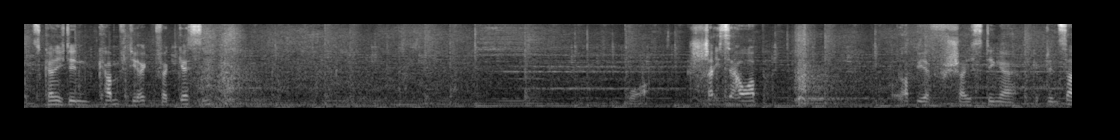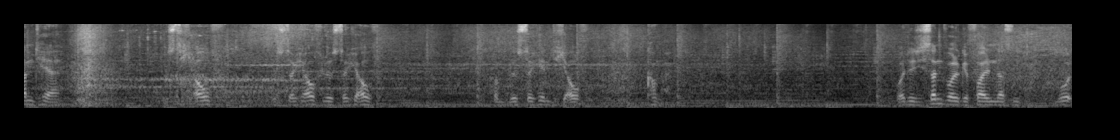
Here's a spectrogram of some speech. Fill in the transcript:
Jetzt kann ich den Kampf direkt vergessen. Boah. Scheiße, hau ab. Hau ab, ihr scheiß Dinger. Gib den Sand her. Löst dich auf. Löst euch auf, löst euch auf. Komm, löst euch endlich auf. Komm. Wollt ihr die Sandwolke fallen lassen? Wo,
